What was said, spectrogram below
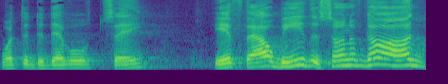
What did the devil say? If thou be the Son of God,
